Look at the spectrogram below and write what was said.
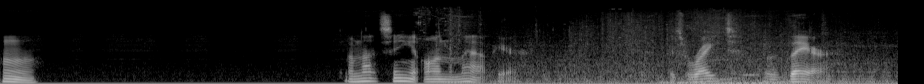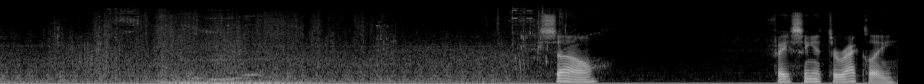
Hmm. I'm not seeing it on the map here. It's right there. So, facing it directly,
